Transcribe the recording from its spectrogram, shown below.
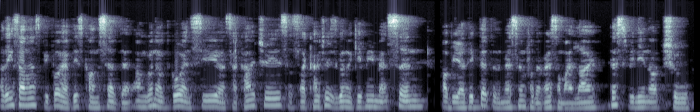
I think sometimes people have this concept that I'm going to go and see a psychiatrist, a psychiatrist is going to give me medicine, I'll be addicted to the medicine for the rest of my life. That's really not true.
